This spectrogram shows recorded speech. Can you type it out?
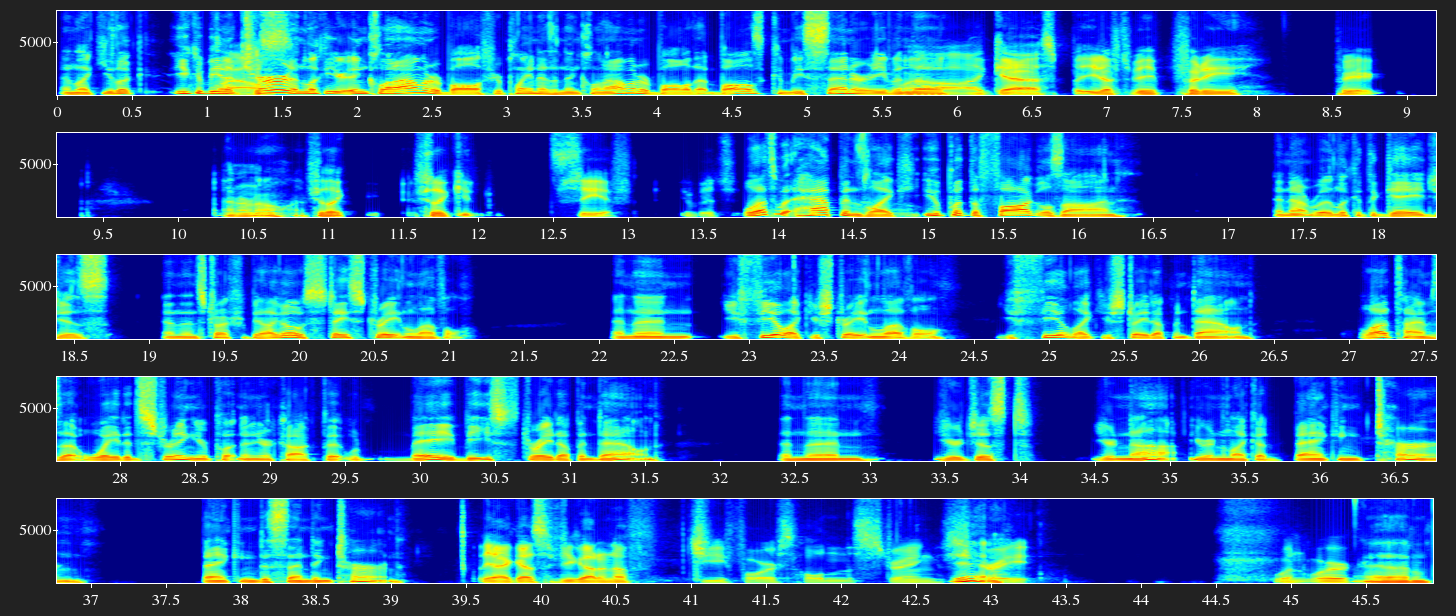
And like you look, you could be in a turn and look at your inclinometer ball. If your plane has an inclinometer ball, that balls can be center, even well, though I guess, but you'd have to be pretty, pretty. I don't know. I feel like I feel like you'd see if, if it's. Well, that's what happens. Oh. Like you put the foggles on and not really look at the gauges, and the instructor will be like, oh, stay straight and level. And then you feel like you're straight and level. You feel like you're straight up and down. A lot of times that weighted string you're putting in your cockpit would may be straight up and down. And then you're just you're not. You're in like a banking turn, banking descending turn. Yeah, I guess if you got enough G force holding the string Yeah. straight, wouldn't work. Yeah,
